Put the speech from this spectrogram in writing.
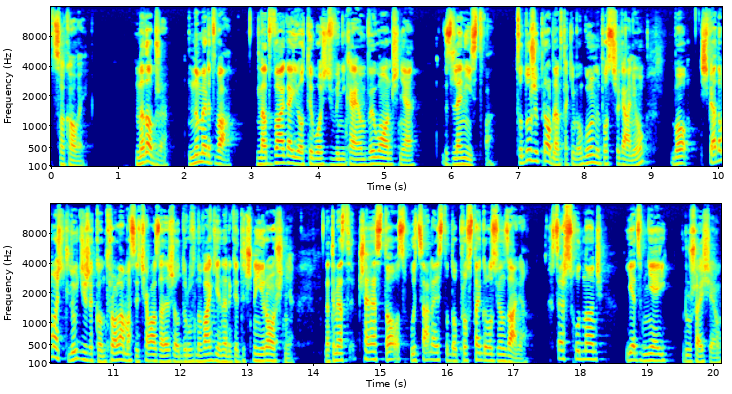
sokowej. No dobrze, numer dwa. Nadwaga i otyłość wynikają wyłącznie z lenistwa. To duży problem w takim ogólnym postrzeganiu, bo świadomość ludzi, że kontrola masy ciała zależy od równowagi energetycznej rośnie. Natomiast często spłycane jest to do prostego rozwiązania. Chcesz schudnąć? Jedz mniej, ruszaj się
